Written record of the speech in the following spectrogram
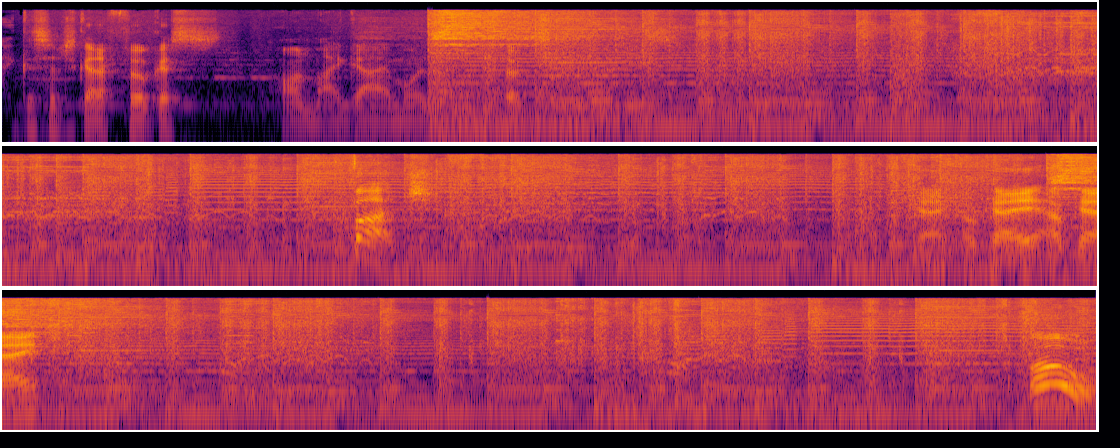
I guess I just gotta focus on my guy more than focus on the enemies. Fudge. Okay. Okay. Okay. Whoa!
